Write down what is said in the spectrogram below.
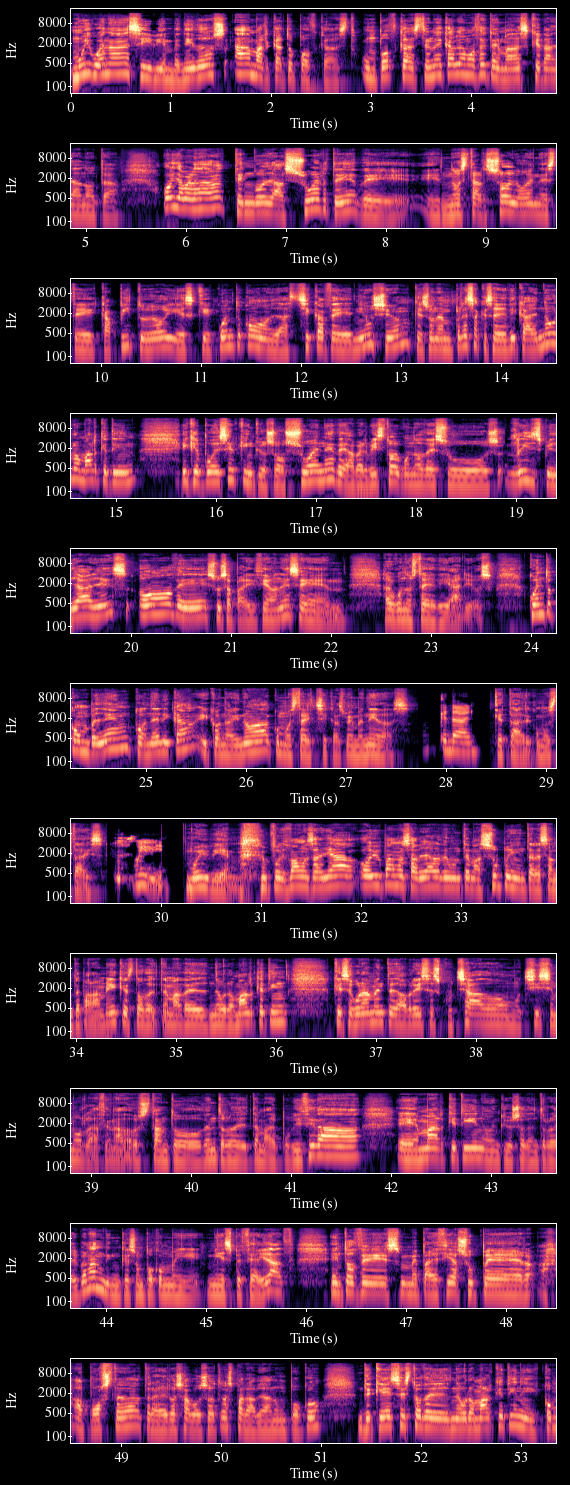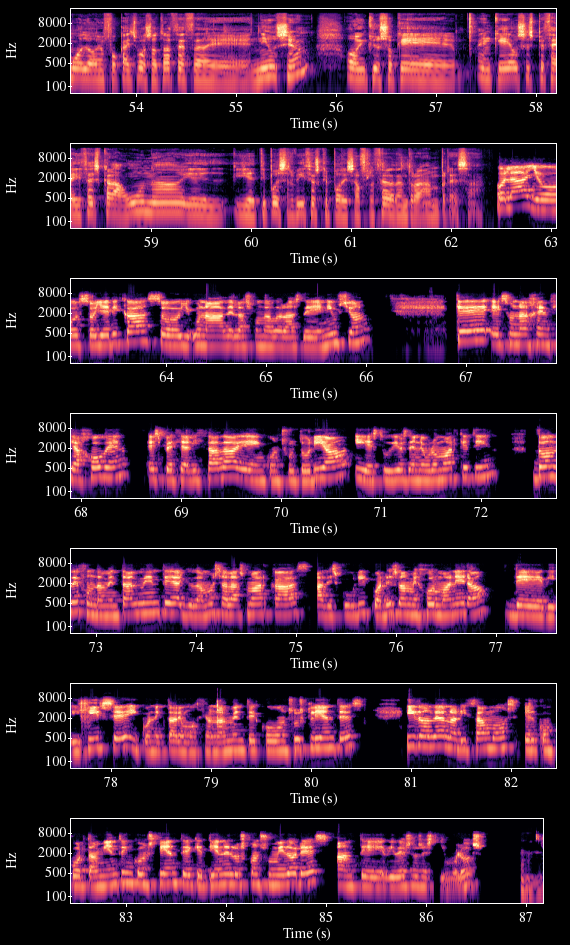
Muy buenas y bienvenidos a Marcato Podcast, un podcast en el que hablamos de temas que dan la nota. Hoy, la verdad, tengo la suerte de eh, no estar solo en este capítulo y es que cuento con las chicas de Newsion, que es una empresa que se dedica al neuromarketing y que puede ser que incluso suene de haber visto alguno de sus reels virales o de sus apariciones en algunos telediarios. Cuento con Belén, con Erika y con Ainhoa. ¿Cómo estáis, chicas? Bienvenidas. ¿Qué tal? ¿Qué tal? ¿Cómo estáis? Muy Muy bien, pues vamos allá. Hoy vamos a hablar de un tema súper interesante para mí, que es todo el tema del neuromarketing, que seguramente habréis escuchado muchísimo relacionados tanto dentro del tema de publicidad, eh, marketing o incluso dentro del branding, que es un poco mi, mi especialidad. Entonces me parecía súper aposta traeros a vosotras para hablar un poco de qué es esto del neuromarketing y cómo lo enfocáis vosotras desde Newsion o incluso que, en qué os especializáis cada una y y el tipo de servicios que podéis ofrecer dentro de la empresa. Hola, yo soy Erika, soy una de las fundadoras de Newsion, que es una agencia joven especializada en consultoría y estudios de neuromarketing, donde fundamentalmente ayudamos a las marcas a descubrir cuál es la mejor manera de dirigirse y conectar emocionalmente con sus clientes y donde analizamos el comportamiento inconsciente que tienen los consumidores ante diversos estímulos.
